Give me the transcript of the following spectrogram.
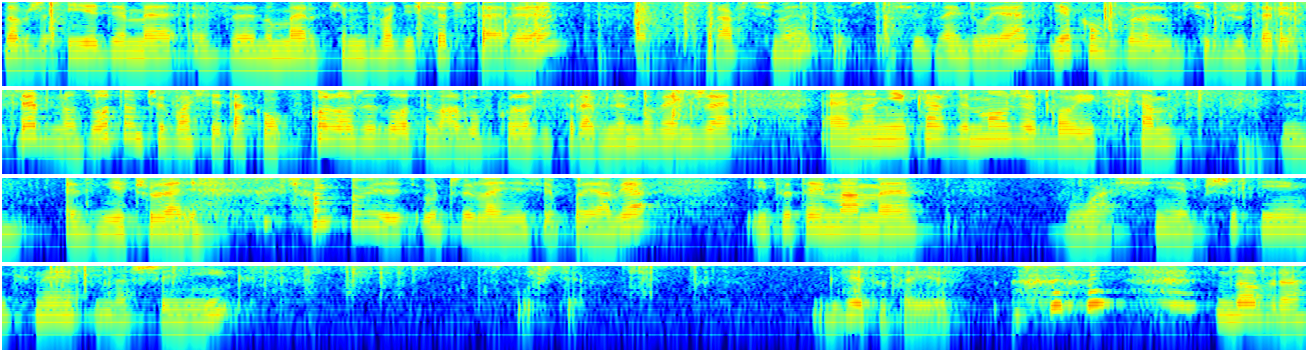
Dobrze, i jedziemy z numerkiem 24. Sprawdźmy, co tutaj się znajduje. Jaką w ogóle lubicie biżuterię? Srebrną, złotą, czy właśnie taką w kolorze złotym albo w kolorze srebrnym? Bo wiem, że e, no nie każdy może, bo jakieś tam znieczulenie, chciałam powiedzieć, uczulenie się pojawia. I tutaj mamy właśnie przepiękny naszyjnik. Spójrzcie. Gdzie tutaj jest? Dobra,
